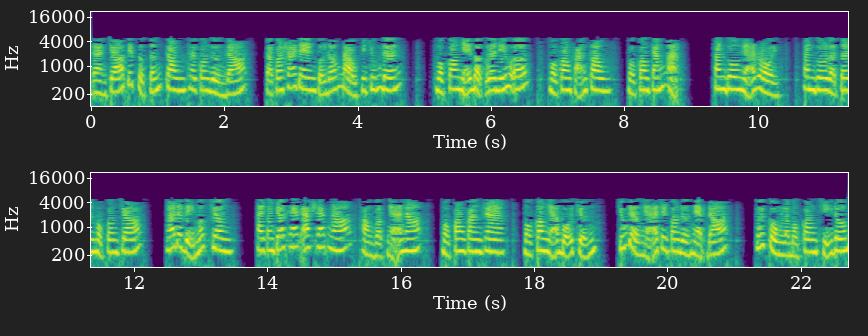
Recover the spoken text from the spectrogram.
Đàn chó tiếp tục tấn công theo con đường đó, và con sói đen vẫn đón đầu khi chúng đến. Một con nhảy bật lên yếu ớt, một con phản công, một con cắn mạnh. Fango ngã rồi, Fango là tên một con chó, nó đã bị mất chân, hai con chó khác áp sát nó, hồng vật ngã nó, một con văng ra, một con ngã bổ chững, chúng đều ngã trên con đường hẹp đó, cuối cùng là một con chỉ đốm.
